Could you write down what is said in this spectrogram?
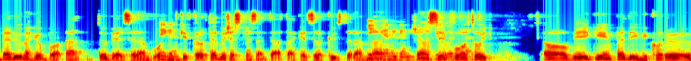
belül meg jobban, hát, több érzelem volt Igen. mindkét karakterben, és ezt prezentálták ezzel a küzdelemmel. Igen, igen, És igen, olyan jó szép volt, hogy a végén pedig, mikor ö,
